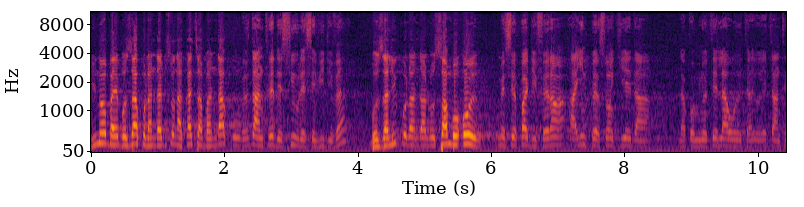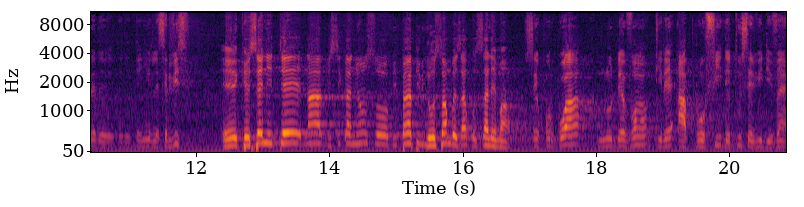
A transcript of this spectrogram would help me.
bino baye boza kolanda biso na kati ya bandako. Vous êtes en train de suivre le service divin, bozali kolanda losambo oyo. Mais ce n'est pas différent à une personne qui est dans la communauté là où est en train de, de- tenir le service. ekeseni te na bisika nyonso bipai mpi losambo eza kosalema. C'est pourquoi nous devons tirer à profit de tout service divin.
